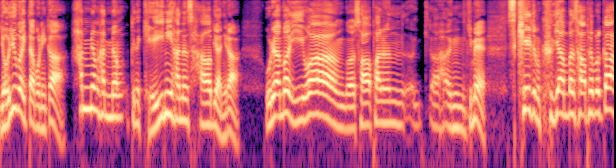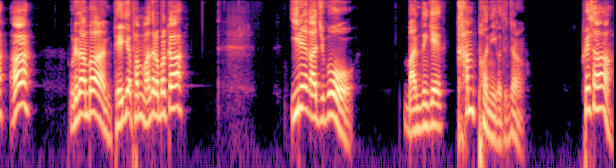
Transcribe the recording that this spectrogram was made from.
여유가 있다 보니까 한 명 한 명 그냥 개인이 하는 사업이 아니라 우리 한번 이왕 그 사업하는 한 김에 스케일 좀 크게 한번 사업해 볼까? 아? 우리도 한번 대기업 한번 만들어 볼까? 이래 가지고 만든 게 컴퍼니거든요. 회사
